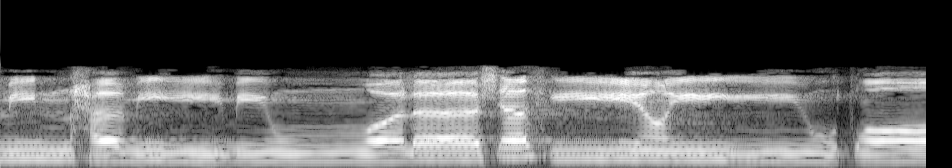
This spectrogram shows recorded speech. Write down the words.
مِنْ حَمِيمٍ وَلَا شَفِيعٍ يُطَاعُ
